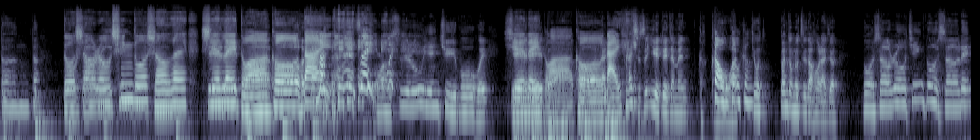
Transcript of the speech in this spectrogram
当当。多少柔情多少泪，血泪大口袋。往事如烟去不回，血泪大口袋。开始是乐队在那边搞完，结果观众都知道，后来就多少柔情多少泪。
